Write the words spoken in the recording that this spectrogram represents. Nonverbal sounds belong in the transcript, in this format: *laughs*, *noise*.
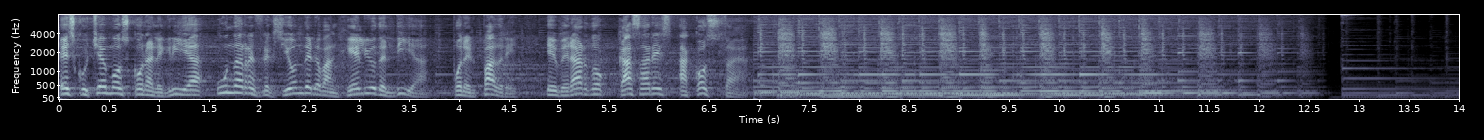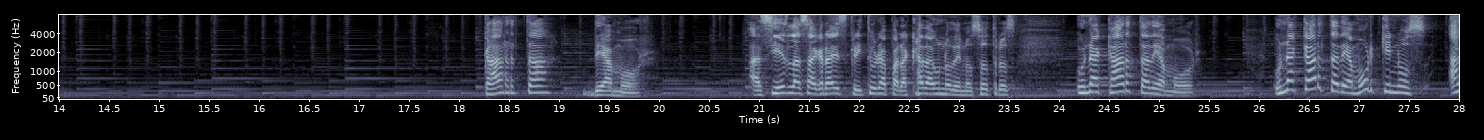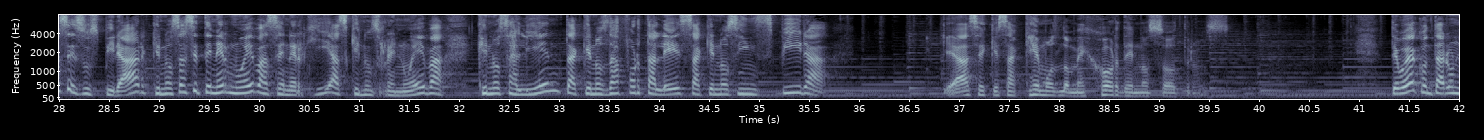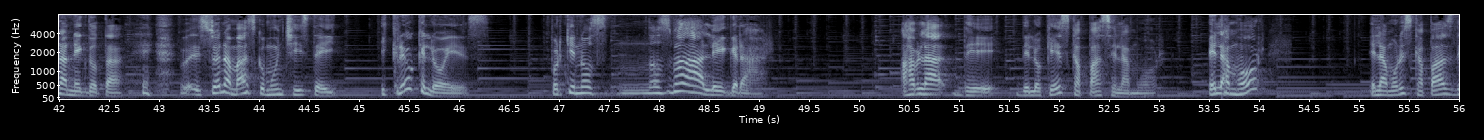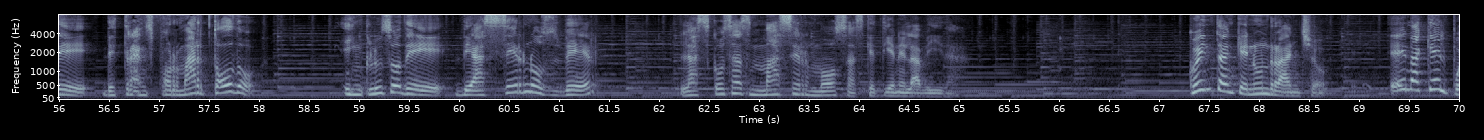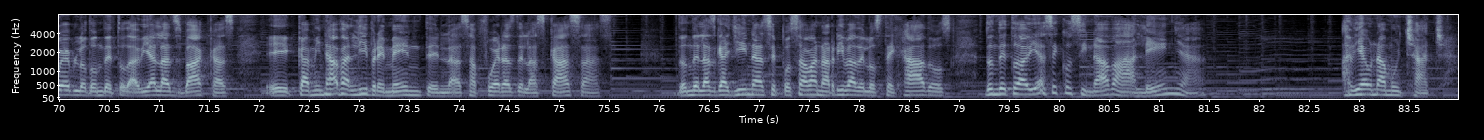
Escuchemos con alegría una reflexión del Evangelio del Día por el Padre Everardo Cázares Acosta. Carta de amor. Así es la Sagrada Escritura para cada uno de nosotros. Una carta de amor. Una carta de amor que nos hace suspirar, que nos hace tener nuevas energías, que nos renueva, que nos alienta, que nos da fortaleza, que nos inspira, que hace que saquemos lo mejor de nosotros. Te voy a contar una anécdota. *laughs* Suena más como un chiste y, creo que lo es, porque nos, nos va a alegrar. Habla de, de lo que es capaz el amor. El amor el amor es capaz de, transformar todo, incluso de, de hacernos ver las cosas más hermosas que tiene la vida. Cuentan que en un rancho, en aquel pueblo donde todavía las vacas eh, caminaban libremente en las afueras de las casas, donde las gallinas se posaban arriba de los tejados, donde todavía se cocinaba a leña, había una muchacha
